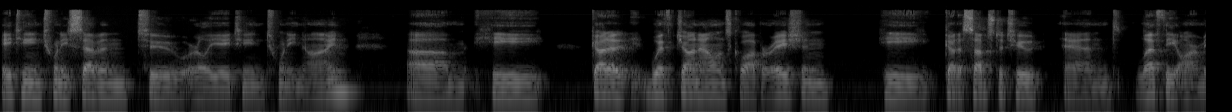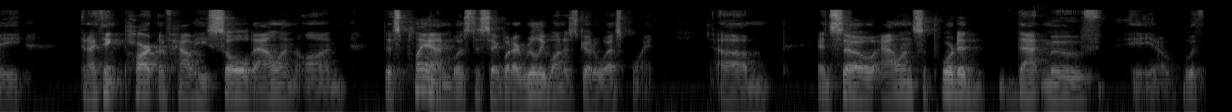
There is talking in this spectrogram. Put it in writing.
1827 to early 1829. Um, he got a with John Allan's cooperation. He got a substitute and left the army. And I think part of how he sold Allan on this plan was to say, what I really want is to go to West Point. Um, and so Allan supported that move, you know, with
